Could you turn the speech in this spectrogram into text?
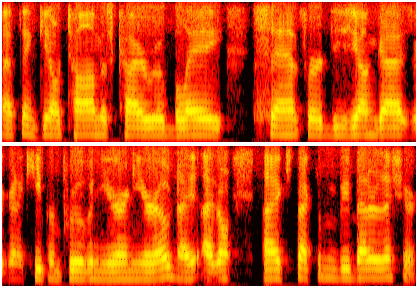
I think you know Thomas, Kyrou, Blais, Sanford, these young guys are going to keep improving year in year out, and I, I don't I expect them to be better this year.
